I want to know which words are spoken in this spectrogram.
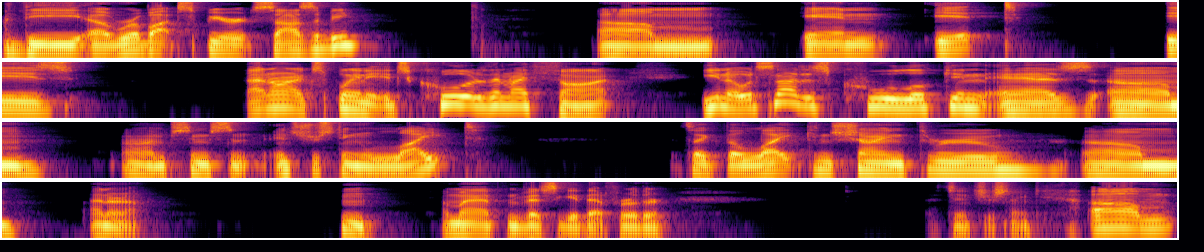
the uh, robot spirit Sazabi. Um, and it is I don't know to explain it. It's cooler than I thought. You know, it's not as cool looking as um I'm seeing some interesting light. It's like the light can shine through. Um, I don't know. Hmm. I might have to investigate that further. That's interesting. Um,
